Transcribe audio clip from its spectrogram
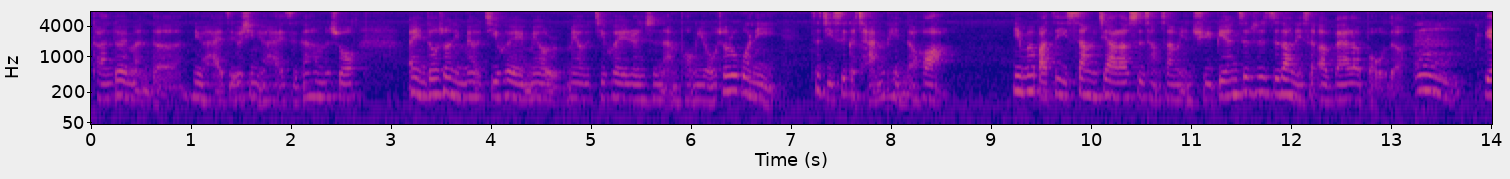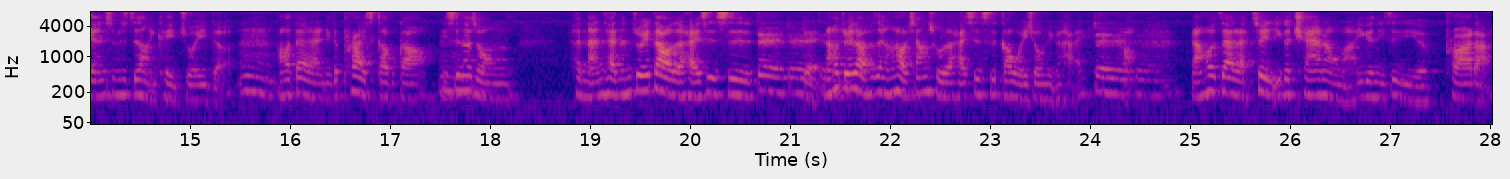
团队们的女孩子，尤其女孩子，跟他们说。哎，你都说你没有机会，没有没有机会认识男朋友。我说，如果你自己是个产品的话，你有没有把自己上架到市场上面去？别人是不是知道你是 available 的？嗯。别人是不是知道你可以追的？嗯。然后带来你的 price 高不高？你是那种很难才能追到的，还是是？对对。对。然后追到是很好相处的，还是是高维修女孩？对对。然后再来，所以一个 channel 嘛，一个你自己的 product，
